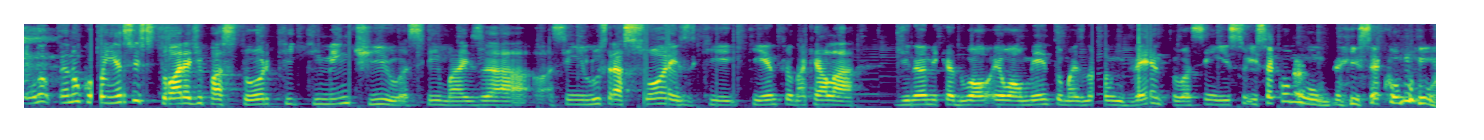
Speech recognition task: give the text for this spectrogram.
eu, não, eu não conheço história de pastor que, que mentiu, assim, mas uh, assim ilustrações que, que entram naquela dinâmica do eu aumento, mas não invento, assim, isso, isso é comum, né? isso é comum.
